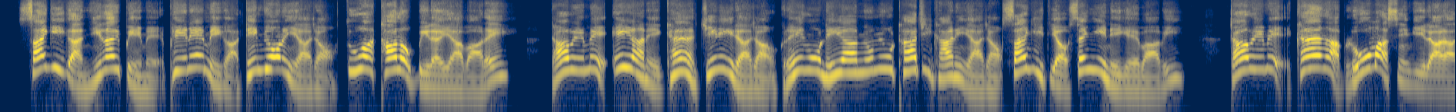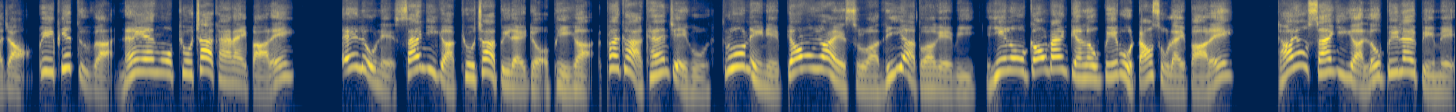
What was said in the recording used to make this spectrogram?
။စိုင်းကီကညှင်းလိုက်ပေမဲ့အဖေနဲ့အမေကတင်းပြောနေရကြောင်းသူကထားလုပ်ပေးလိုက်ရပါတယ်။ဒါပေမဲ့အဲ့ရနဲ့ခန်းကကျင်းနေတာကြောင့်ဂရင်းကိုနေရာမျိုးမျိုးထားကြည့်ခိုင်းနေရကြောင်းစိုင်းကီတယောက်စိတ်ညစ်နေခဲ့ပါပြီ။ဒါပေမဲ့အခန်းကဘလို့မှဆင်ပြေလာတာကြောင့်ဖေဖြစ်သူကနန်ရန်ကိုဖြိုချခိုင်းလိုက်ပါတယ်။ အဲ့လိုနဲ့စိုင်းကြီးကဖြိုချပေးလိုက်တော့အဖေကအဖက်ကအခန်းကျယ်ကိုသူတို့အနေနဲ့ပြောင်းလို့ရရဲဆိုတာသတိရသွားခဲ့ပြီးအရင်လိုကောင်းတိုင်းပြန်လုပ်ပေးဖို့တောင်းဆိုလိုက်ပါတယ်။ဒါကြောင့်စိုင်းကြီးကလှုပ်ပေးလိုက်ပေမဲ့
